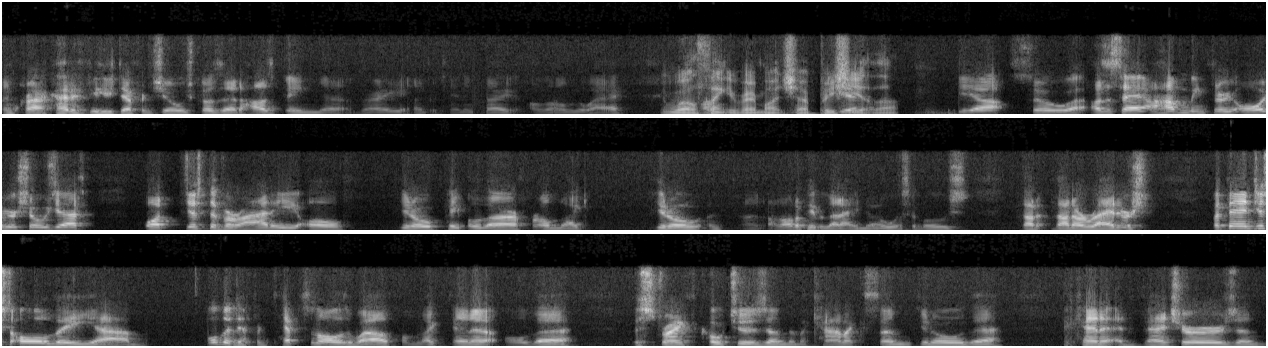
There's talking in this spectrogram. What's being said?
and crack out a few different shows because it has been uh, very entertaining now along the way. Well, thank you very much. I appreciate yeah. that. Yeah. So uh, as I say, I haven't been through all your shows yet, but just the variety of you know people that are from like you know a lot of people that I know, I suppose that that are writers, but then just all the um, all the different tips and all as well from like kind of all the the strength coaches and the mechanics and you know the, the kind of adventures and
